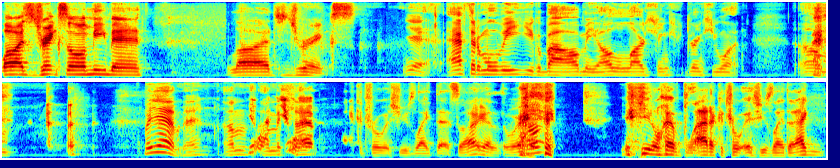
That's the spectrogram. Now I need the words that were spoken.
large drinks on me, man. Large drinks. Yeah. After the movie, you can buy all me all the large drinks drinks you want. Um, but yeah, man, I'm You don't, I'm you don't have excited. control issues like that, so I got to worry. you don't have bladder control issues like that. I can,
